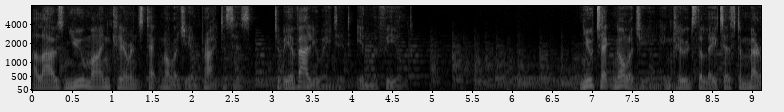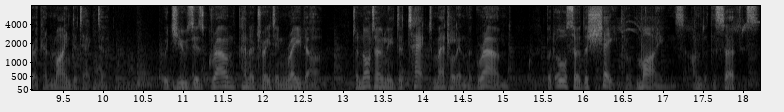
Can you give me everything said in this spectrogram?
allows new mine clearance technology and practices to be evaluated in the field. New technology includes the latest American mine detector, which uses ground-penetrating radar to not only detect metal in the ground, but also the shape of mines under the surface.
